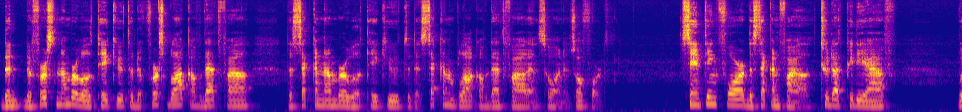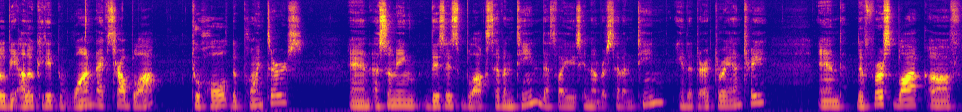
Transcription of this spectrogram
the, the first number will take you to the first block of that file, the second number will take you to the second block of that file and so on and so forth. Same thing for the second file, 2.pdf will be allocated one extra block to hold the pointers and assuming this is block 17, that's why you see number 17 in the directory entry. And the first block of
